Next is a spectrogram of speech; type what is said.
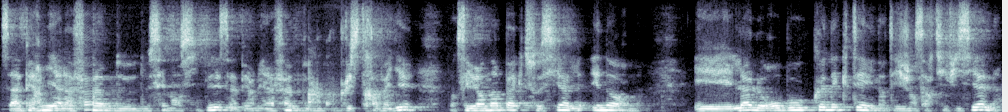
Ça a permis à la femme de, s'émanciper, ça a permis à la femme de beaucoup plus travailler. Donc ça a eu un impact social énorme. Et là, le robot connecté à une intelligence artificielle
